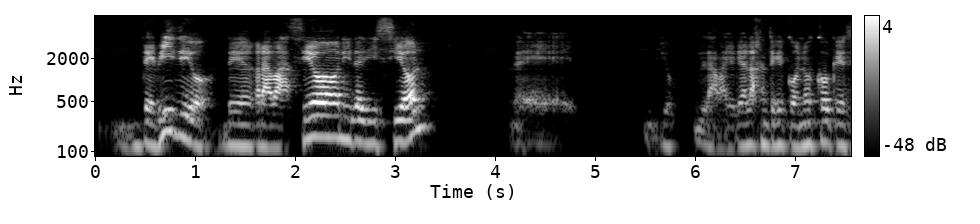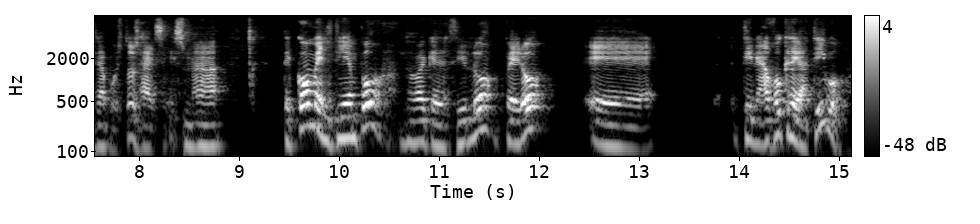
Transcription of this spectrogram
de vídeo, de grabación y de edición, eh, yo, la mayoría de la gente que conozco que se ha puesto, o sea, es, una... Te come el tiempo, no hay que decirlo, pero eh, tiene algo creativo.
